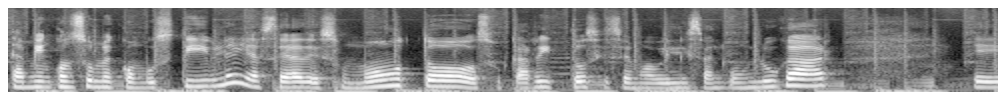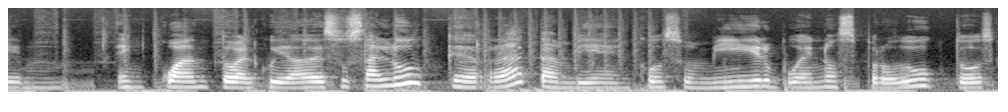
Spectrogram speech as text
también consume combustible, ya sea de su moto o su carrito si se moviliza a algún lugar. Em, en cuanto al cuidado de su salud, querrá también consumir buenos productos,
